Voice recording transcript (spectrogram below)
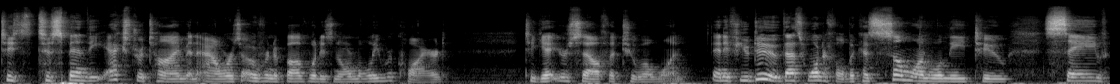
to, to spend the extra time and hours over and above what is normally required to get yourself a 201. And if you do, that's wonderful because someone will need to save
